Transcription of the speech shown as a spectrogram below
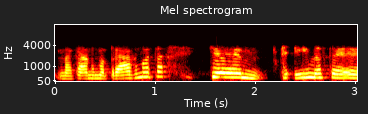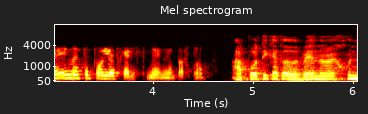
να κάνουμε πράγματα και είμαστε, είμαστε πολύ ευχαριστημένοι από αυτό. Από ό,τι καταλαβαίνω έχουν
